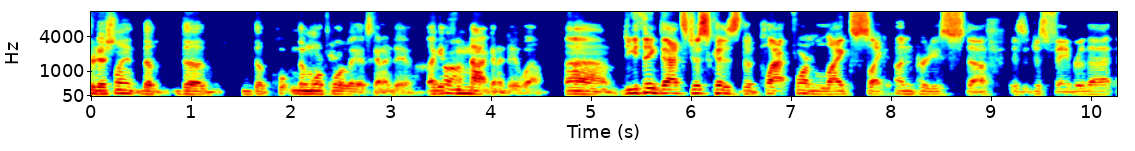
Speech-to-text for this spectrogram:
traditionally, the the the the more poorly it's gonna do. Like it's Huh. not gonna do well. Um, Do you think that's just because the platform likes like unproduced stuff? Is it just favor that?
